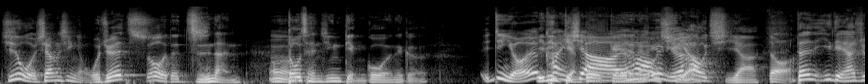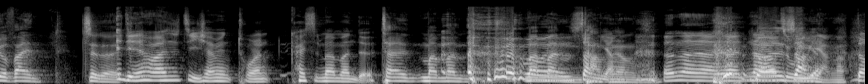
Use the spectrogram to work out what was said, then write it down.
其实我相信啊，我觉得所有的直男都曾经点过那个，一定有，一定点过，因为你会好奇啊。对，但是一点下去就发现。这个一点点，发现自己下面突然开始慢慢的在慢慢 慢慢上扬，这样子，那那那那 上扬啊，对，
